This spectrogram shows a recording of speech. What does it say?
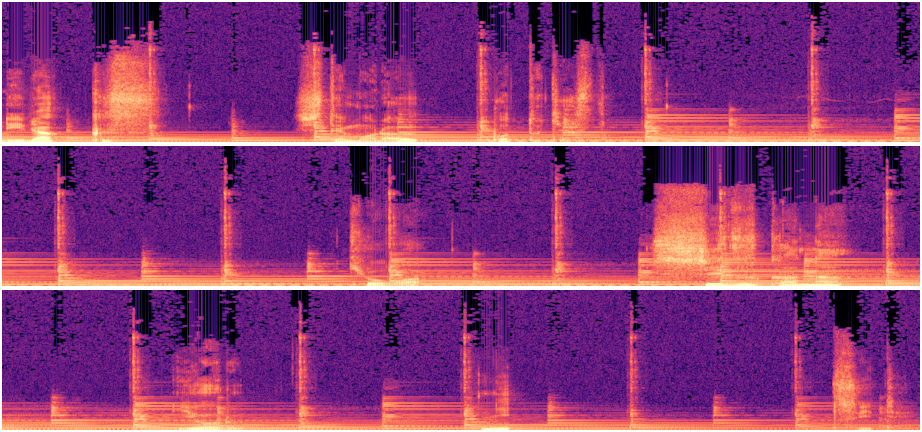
リラックスしてもらうポッドキャスト。今日は静かな夜について。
